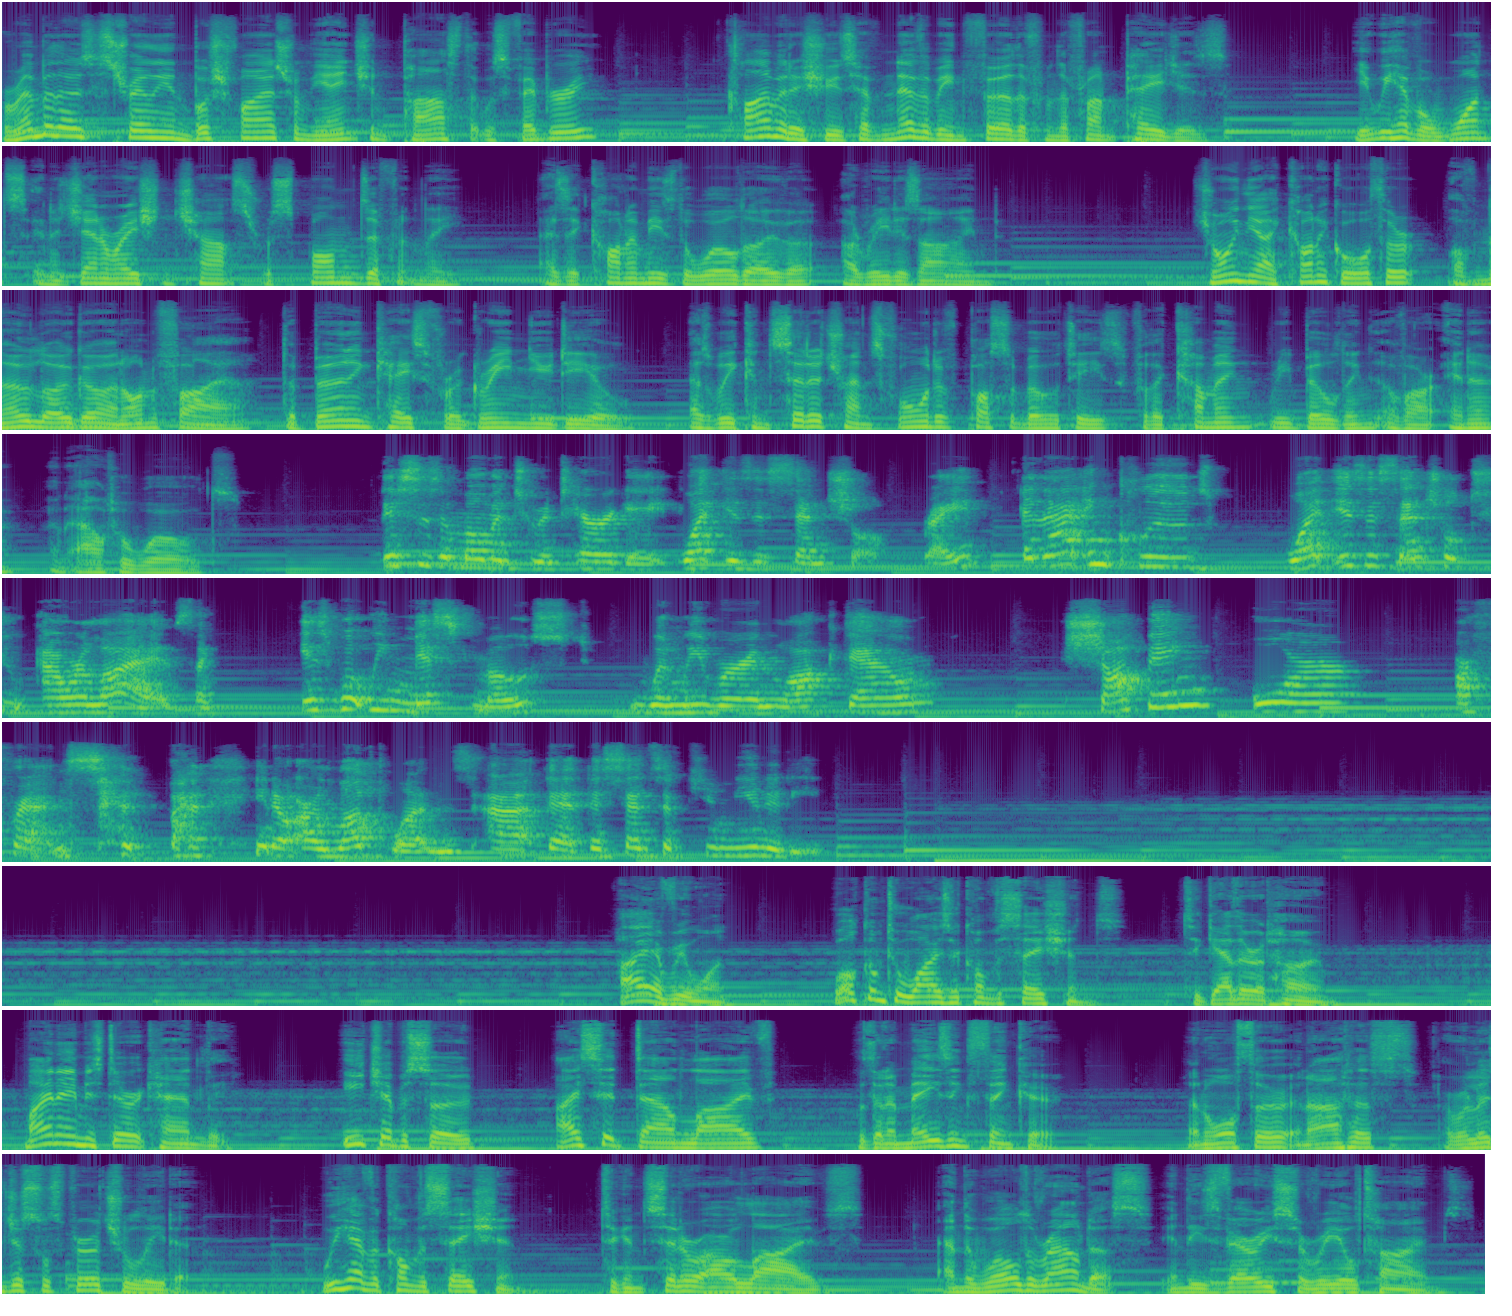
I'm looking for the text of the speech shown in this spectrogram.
Remember those Australian bushfires from the ancient past that was February? Climate issues have never been further from the front pages, yet we have a once in a generation chance to respond differently as economies the world over are redesigned. Join the iconic author of No Logo and On Fire, The Burning Case for a Green New Deal, as we consider transformative possibilities for the coming rebuilding of our inner and outer worlds. This is a moment to interrogate what is essential, right? And that includes what is essential to our lives. Like, is what we missed most when we were in lockdown shopping or our friends, you know, our loved ones, uh, that the sense of community. Hi, everyone. Welcome to Wiser Conversations, together at home. My name is Derek Handley. Each episode, I sit down live with an amazing thinker, an author, an artist, a religious or spiritual leader. We have a conversation to consider our lives and the world around us in these very surreal times.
